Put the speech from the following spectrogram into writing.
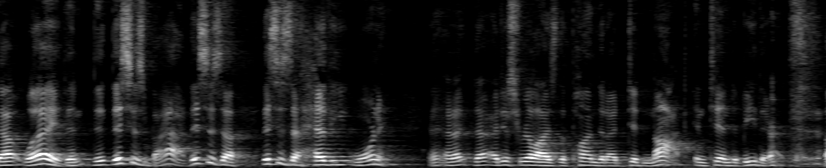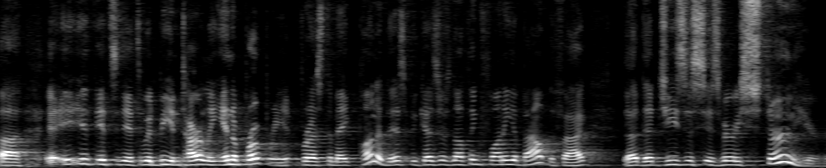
that way, then th- this is bad. This is a, this is a heavy warning. And I, I, just realized the pun that I did not intend to be there. Uh, it, it, would be entirely inappropriate for us to make pun of this because there's nothing funny about the fact uh, that Jesus is very stern here,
